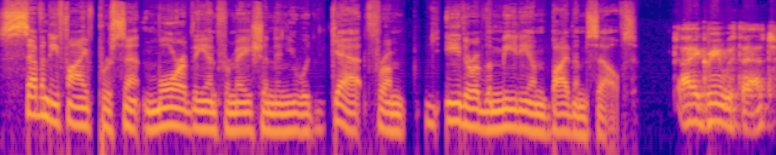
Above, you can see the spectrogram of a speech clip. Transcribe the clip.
75% more of the information than you would get from either of the medium by themselves. I agree with that,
